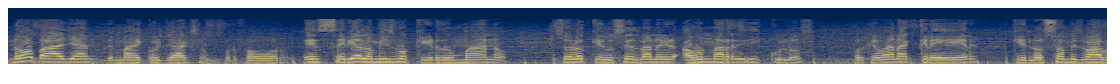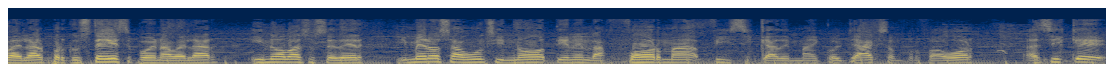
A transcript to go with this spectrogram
No vayan de Michael Jackson, por favor. Es, sería lo mismo que ir de humano. Solo que ustedes van a ir aún más ridículos porque van a creer que los zombies van a bailar porque ustedes se pueden a bailar y no va a suceder. Y menos aún si no tienen la forma física de Michael Jackson, por favor. Así que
